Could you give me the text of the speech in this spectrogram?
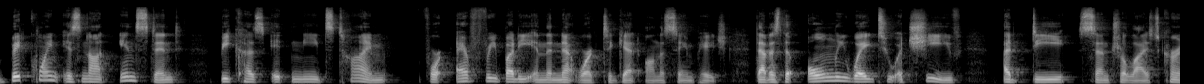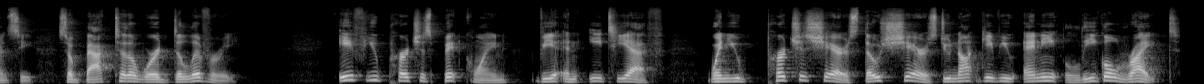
Bitcoin is not instant because it needs time for everybody in the network to get on the same page. That is the only way to achieve a decentralized currency. So, back to the word delivery. If you purchase Bitcoin via an ETF, when you purchase shares, those shares do not give you any legal right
